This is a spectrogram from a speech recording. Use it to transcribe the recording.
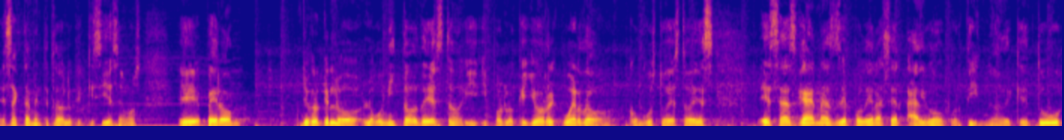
exactamente todo lo que quisiésemos, eh, pero yo creo que lo, lo bonito de esto y, y, por lo que yo recuerdo con gusto esto es esas ganas de poder hacer algo por ti, ¿no? De que tú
